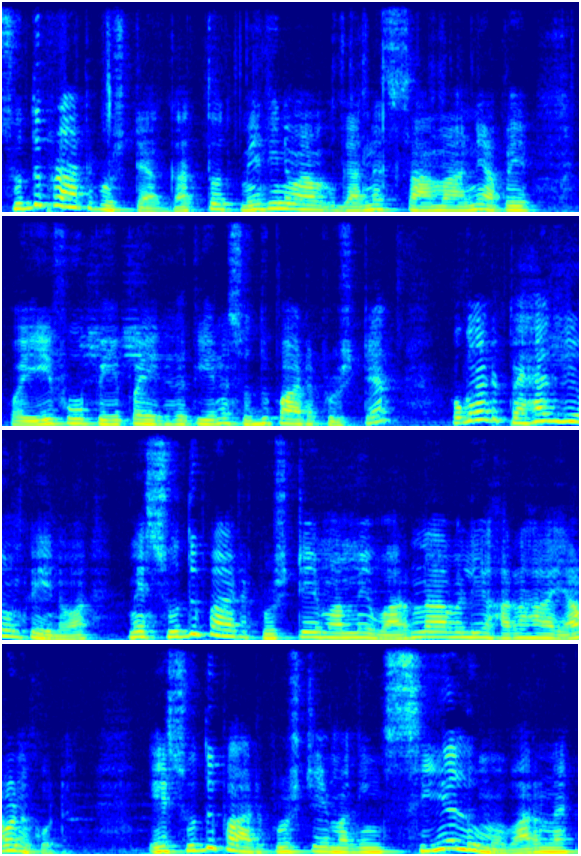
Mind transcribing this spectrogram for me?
සුදු පාට පෘෂ්ඨයක් ගත්තොත් මේ තියෙන මම ගන්න සාමාන්‍ය අපේ ඔය e A4 පේපර් එකක තියෙන සුදු පාට පෘෂ්ඨයක් ඔයගලන්ට පැහැදිලිවම පේනවා මේ සුදු පාට පෘෂ්ඨයේ මම මේ වර්ණාවලිය හරහා යවනකොට ඒ සුදු පාට පෘෂ්ඨයේ මගින් සියලුම වර්ණ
